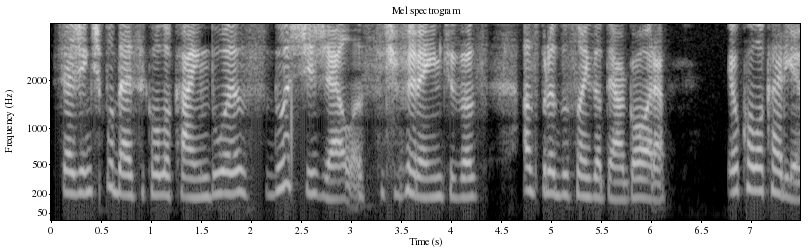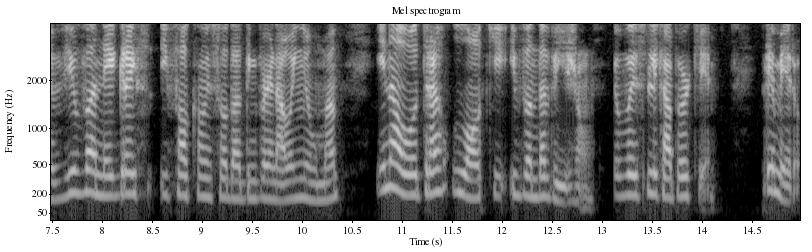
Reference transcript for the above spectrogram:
se a gente pudesse colocar em duas, duas tigelas diferentes as, as produções até agora, eu colocaria Viúva Negra e Falcão e Soldado Invernal em uma, e na outra, Loki e WandaVision. Eu vou explicar por quê. Primeiro,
